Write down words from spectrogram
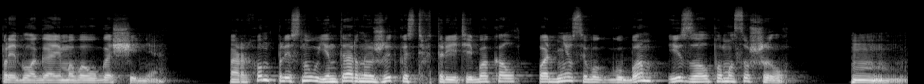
предлагаемого угощения. Архон плеснул янтарную жидкость в третий бокал, поднес его к губам и залпом осушил. «Хм...»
